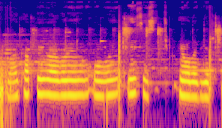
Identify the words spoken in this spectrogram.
Like atmayı ve abone olmayı. Sesim çıkmıyor olabilir.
